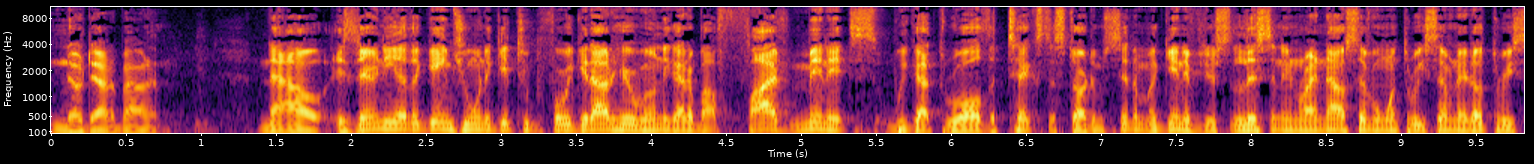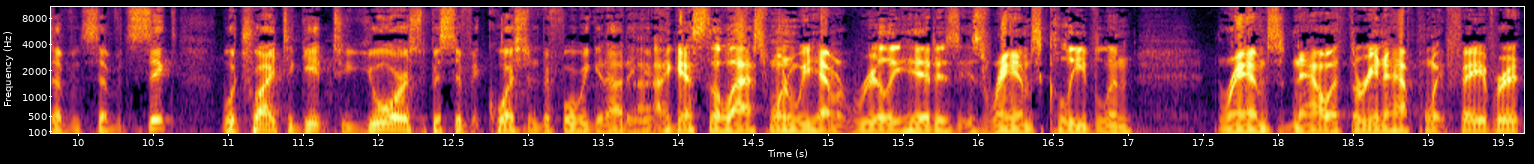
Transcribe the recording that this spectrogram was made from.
No doubt about it. Now, is there any other games you want to get to before we get out of here? We only got about five minutes. We got through all the text to start them, sit them. Again, if you're listening right now, 713-780-3776. We'll try to get to your specific question before we get out of here. I guess the last one we haven't really hit is, is Rams Cleveland. Rams now a three and a half point favorite.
